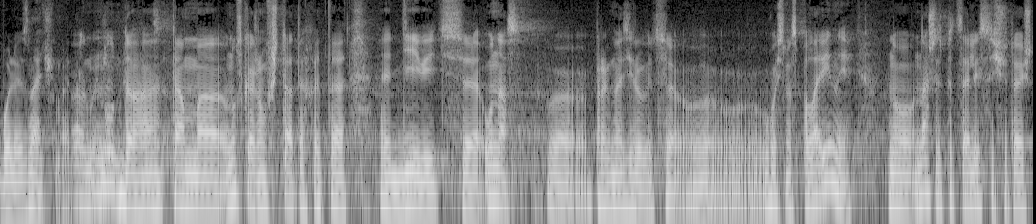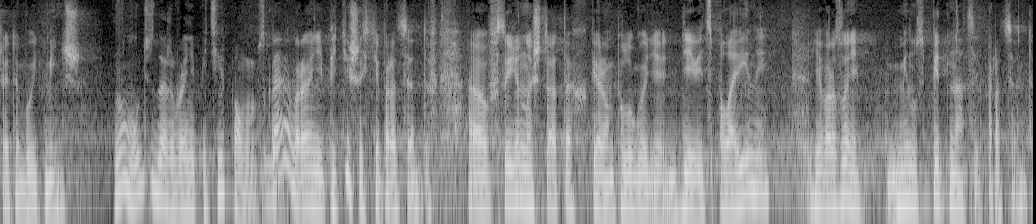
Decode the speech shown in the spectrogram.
более значимое. Ну да, там, э, ну скажем, в Штатах это 9, э, у нас э, прогнозируется 8,5, но наши специалисты считают, что это будет меньше. Ну, Moody's даже в районе 5, по-моему, сказал. Да, в районе 5-6%. В Соединенных Штатах в первом полугодии 9,5%, в еврозоне минус 15%.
